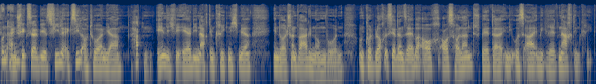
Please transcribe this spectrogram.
Und ein, ein Schicksal, wie es viele Exilautoren ja hatten, ähnlich wie er, die nach dem Krieg nicht mehr in Deutschland wahrgenommen wurden. Und Kurt Bloch ist ja dann selber auch aus Holland später in die USA emigriert nach dem Krieg.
